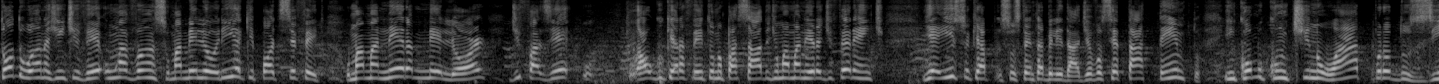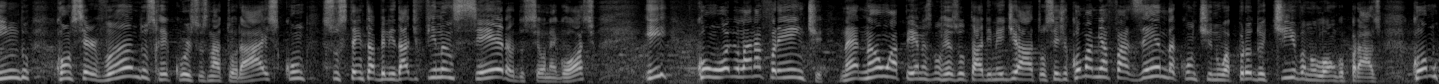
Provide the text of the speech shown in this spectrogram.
todo ano a gente vê um avanço, uma melhoria que pode ser feito, uma maneira melhor de fazer algo que era feito no passado de uma maneira diferente. E é isso que é a sustentabilidade, é você estar atento em como continuar produzindo, conservando os recursos naturais, com sustentabilidade financeira do seu negócio e com o olho lá na frente, né? não apenas no resultado imediato, ou seja, como a minha fazenda continua produtiva no longo prazo, como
